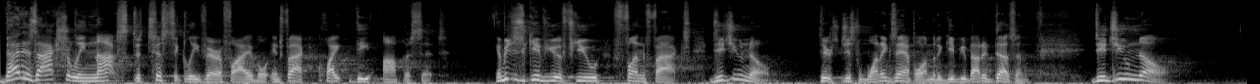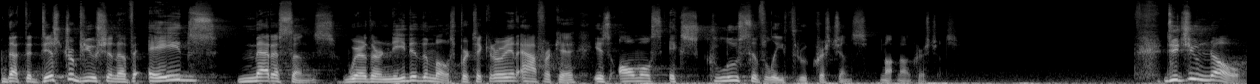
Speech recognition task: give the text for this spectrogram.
That is actually not statistically verifiable. In fact, quite the opposite. Let me just give you a few fun facts. Did you know? There's just one example. I'm going to give you about a dozen. Did you know that the distribution of AIDS medicines where they're needed the most, particularly in Africa, is almost exclusively through Christians, not non Christians? Did you know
